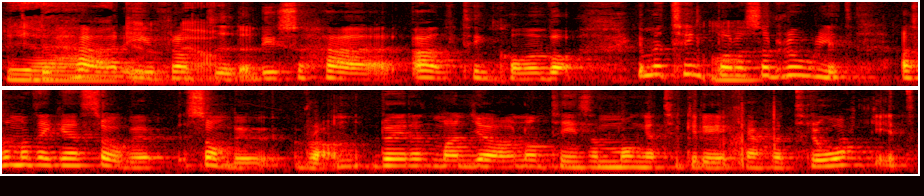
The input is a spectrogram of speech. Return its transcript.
Ja, det här är ju framtiden, det är så här allting kommer vara. Ja men tänk bara Mm. så roligt. Alltså om man tänker zombie, zombie run, då är det att man gör någonting som många tycker är kanske tråkigt.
